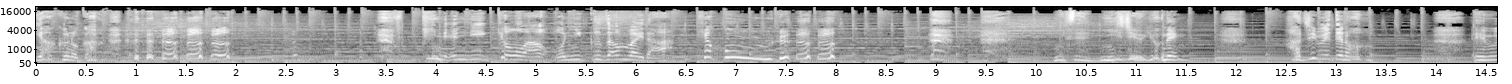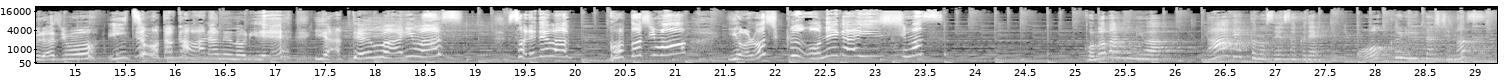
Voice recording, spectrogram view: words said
焼くのか。記念に今日はお肉三昧だ。ひょほー。2024年初めての。M ラジもいつもと変わらぬノリで。やってまいります。それでは今年もよろしくお願いします。この番組はターゲットの制作でお送りいたします。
